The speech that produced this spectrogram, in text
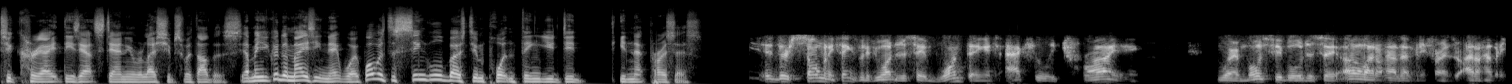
to create these outstanding relationships with others? I mean, you've got an amazing network. What was the single most important thing you did in that process? There's so many things, but if you wanted to say one thing, it's actually trying. Where most people will just say, "Oh, I don't have that many friends," or "I don't have any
